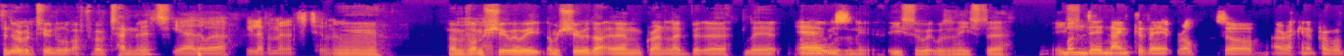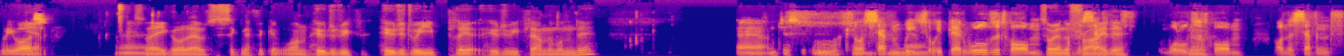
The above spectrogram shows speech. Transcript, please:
think they were about two 0 up after about ten minutes. Yeah, there were eleven minutes two 0 Yeah, I'm, I'm Uh, sure we. I'm sure that um, Grant Leadbitter late. Yeah, it goal was- was an Easter. It was an Easter. Easter. Monday, 9th of April. So I reckon it probably was. So Um, there you go. That was a significant one. Who did we? Who did we play? Who did we play on the Monday? uh, I'm just looking. So seven weeks. So we played Wolves at home. Sorry, on the Friday. 7th, Wolves No. at home on the seventh,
